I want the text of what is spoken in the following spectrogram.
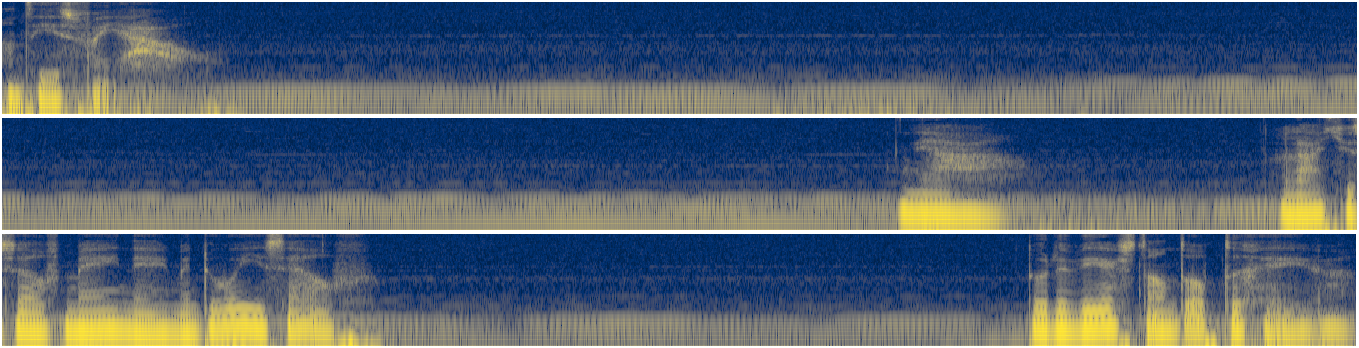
Want die is van jou. Laat jezelf meenemen door jezelf. door de weerstand op te geven.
